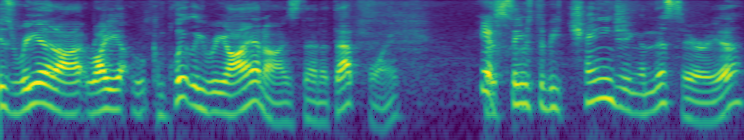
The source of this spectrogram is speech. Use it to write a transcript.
is re re completely reionized then at that point. Yes. It seems to be changing in this area.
